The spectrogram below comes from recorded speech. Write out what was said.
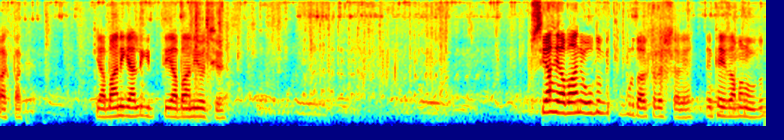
Bak bak. Yabani geldi gitti yabani ötüyor. Bu siyah yabani oldu bitti burada arkadaşlar ya. Epey zaman oldu.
